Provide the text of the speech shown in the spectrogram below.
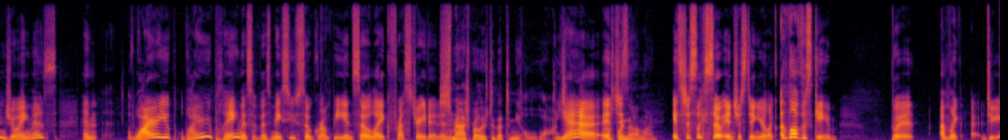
enjoying this?" And why are you why are you playing this if this makes you so grumpy and so like frustrated and Smash Brothers did that to me a lot. yeah when I was it's playing that online. it's just like so interesting you're like i love this game but i'm like "Uh, do you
